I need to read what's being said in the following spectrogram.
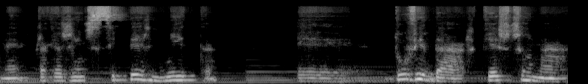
né? para que a gente se permita é, duvidar, questionar.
